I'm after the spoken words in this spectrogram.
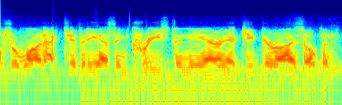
Ultra One, activity has increased in the area. Keep your eyes open.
